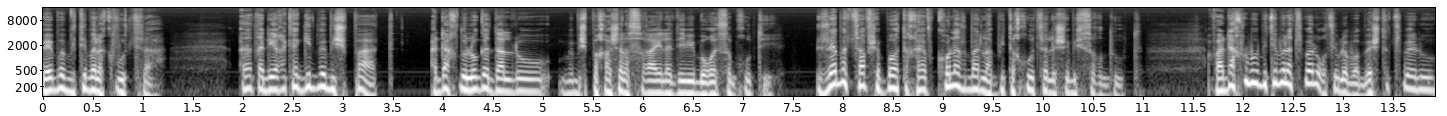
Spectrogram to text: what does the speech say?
והם מביטים על הקבוצה. אז אני רק אגיד במשפט, אנחנו לא גדלנו במשפחה של עשרה ילדים עם מורה סמכותי. זה מצב שבו אתה חייב כל הזמן להביט החוצה לשם הישרדות. ואנחנו מביטים על עצמנו, רוצים לממש את עצמנו.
